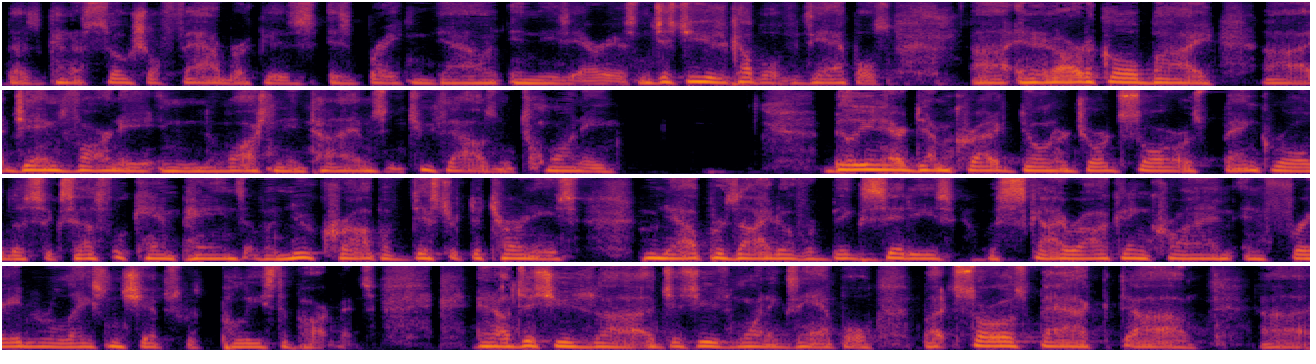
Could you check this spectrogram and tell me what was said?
the kind of social fabric is is breaking down in these areas. And just to use a couple of examples, uh, in an article by uh, James Varney in the Washington Times in 2020. Billionaire Democratic donor George Soros bankrolled the successful campaigns of a new crop of district attorneys who now preside over big cities with skyrocketing crime and frayed relationships with police departments. And I'll just use uh, just use one example, but Soros-backed. Uh, uh,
